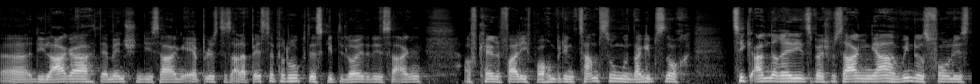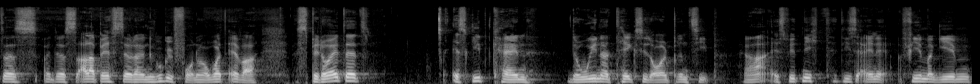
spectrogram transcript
äh, die Lager der Menschen, die sagen, Apple ist das allerbeste Produkt. Es gibt die Leute, die sagen, auf keinen Fall, ich brauche unbedingt Samsung. Und dann gibt es noch zig andere, die zum Beispiel sagen, ja, Windows Phone ist das, das allerbeste oder ein Google Phone oder whatever. Das bedeutet, es gibt kein The Winner Takes It All Prinzip. Ja, es wird nicht diese eine Firma geben,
